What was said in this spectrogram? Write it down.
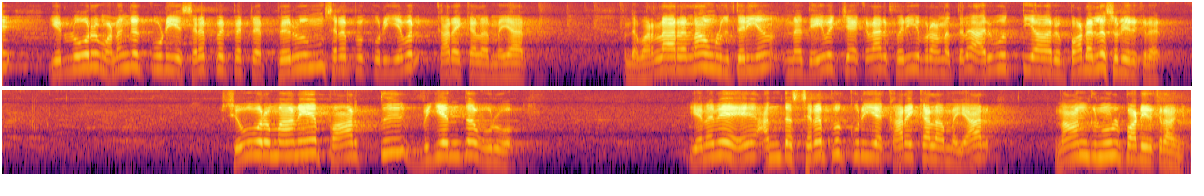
எல்லோரும் வணங்கக்கூடிய சிறப்பை பெற்ற பெரும் சிறப்புக்குரியவர் காரைக்கால் அம்மையார் அந்த வரலாறெல்லாம் உங்களுக்கு தெரியும். இன்னும் தெய்வச்சேக்கலார் பெரிய புராணத்தில் அறுபத்தி ஆறு பாடலில் சொல்லியிருக்கிறார். சிவபெருமானே பார்த்து வியந்த உருவம். எனவே அந்த சிறப்புக்குரிய காரைக்கால் அம்மையார் நான்கு நூல் பாடியிருக்கிறாங்க.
